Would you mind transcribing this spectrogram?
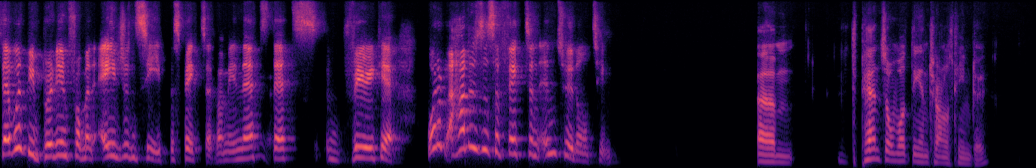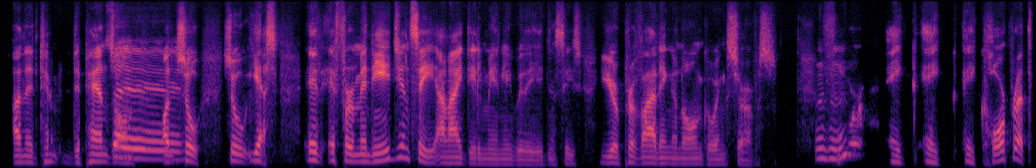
that would be brilliant from an agency perspective. I mean, that's that's very clear. What how does this affect an internal team? Um, depends on what the internal team do, and it depends so, on, on, so so yes. If, if from an agency, and I deal mainly with agencies, you're providing an ongoing service. Mm-hmm. For a, a a corporate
